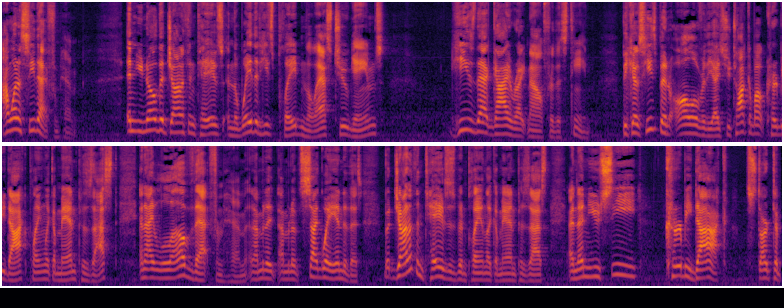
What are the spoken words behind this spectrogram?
I want to see that from him. And you know that Jonathan Toews and the way that he's played in the last two games, he's that guy right now for this team because he's been all over the ice. You talk about Kirby Dach playing like a man possessed, and I love that from him. And I'm gonna I'm gonna segue into this. But Jonathan Toews has been playing like a man possessed, and then you see Kirby Dach start to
